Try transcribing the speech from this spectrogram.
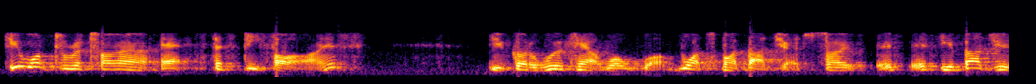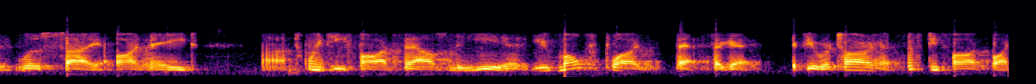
If you want to retire at 55, you've got to work out well what, what's my budget. So if, if your budget was say I need uh, 25,000 a year, you multiply that figure if you're retiring at 55 by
